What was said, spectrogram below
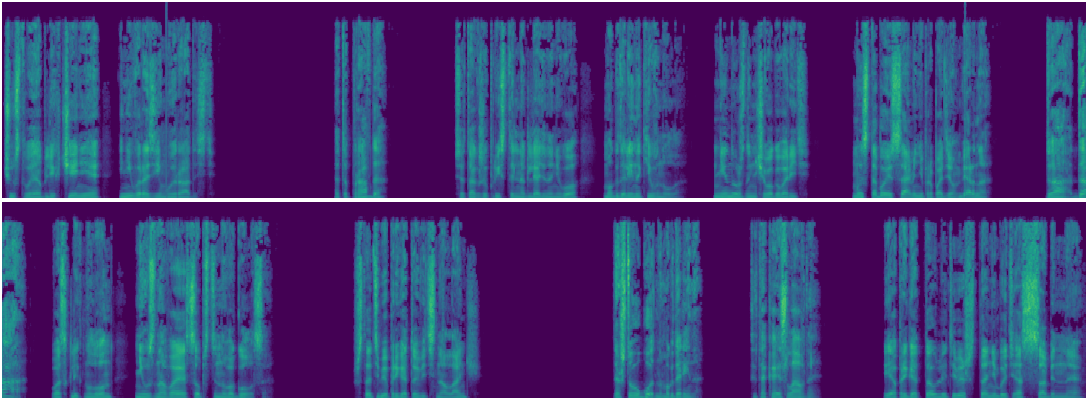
чувствуя облегчение и невыразимую радость. «Это правда?» Все так же пристально глядя на него, Магдалина кивнула. «Не нужно ничего говорить. Мы с тобой сами не пропадем, верно?» «Да, да!» — воскликнул он, не узнавая собственного голоса. «Что тебе приготовить на ланч?» «Да что угодно, Магдалина. Ты такая славная». «Я приготовлю тебе что-нибудь особенное».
